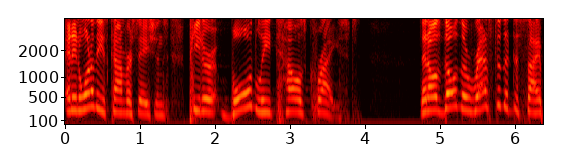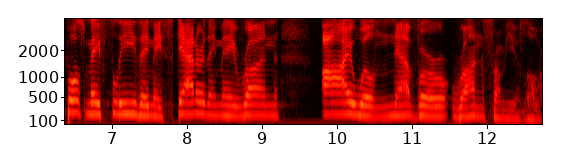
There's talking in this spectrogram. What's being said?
And in one of these conversations, Peter boldly tells Christ that although the rest of the disciples may flee, they may scatter, they may run, I will never run from you, Lord.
